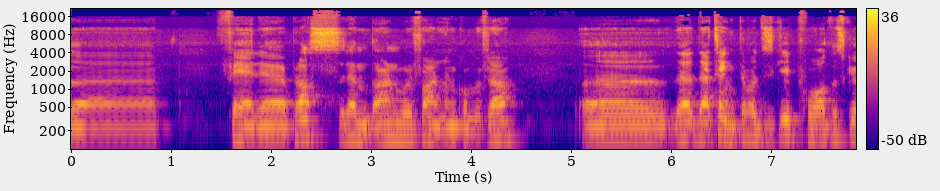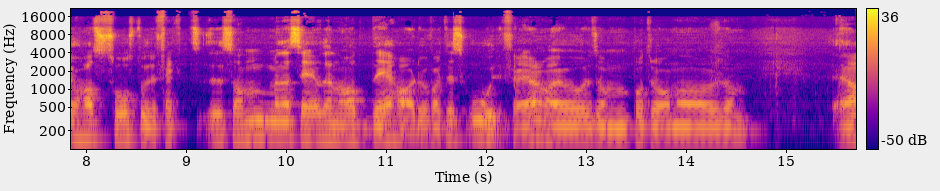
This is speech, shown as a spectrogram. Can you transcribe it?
uh, ferieplass, Rendalen, hvor faren min kommer fra. Uh, det, det, jeg tenkte faktisk ikke på at det skulle ha så stor effekt sånn, men jeg ser jo det nå at det har det jo faktisk. Ordføreren var jo liksom på tråden og liksom ja,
